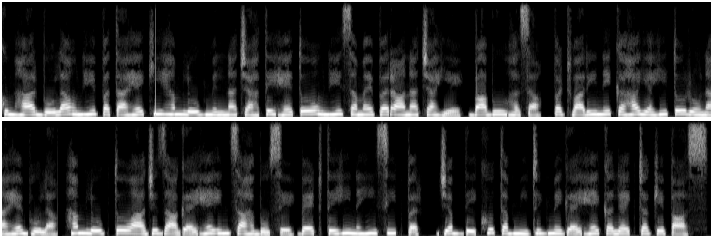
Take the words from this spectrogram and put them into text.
कुम्हार बोला उन्हें पता है कि हम लोग मिलना चाहते हैं तो उन्हें समय पर आना चाहिए। बाबू हंसा। पटवारी ने कहा, यही तो रोना है, बोला। हम लोग तो आज आ गए हैं इन साहबों से। बैठते ही नहीं सीट पर। जब देखो तब मीटिंग में गए हैं कलेक्टर के पास।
